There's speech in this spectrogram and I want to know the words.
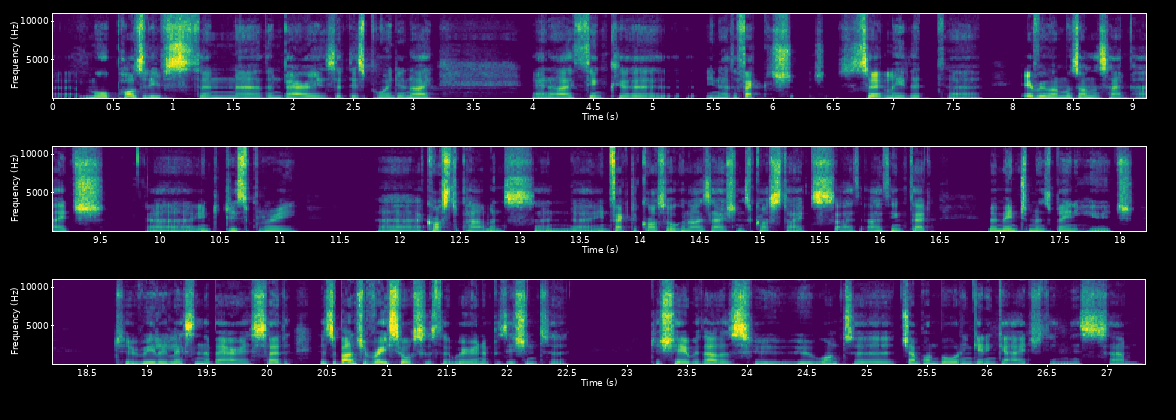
uh, more positives than uh, than barriers at this point, and I and I think uh, you know the fact sh- certainly that uh, everyone was on the same page, uh, interdisciplinary uh, across departments, and in fact across organisations, across states. I, I, think that momentum has been huge to really lessen the barriers. So there's a bunch of resources that we're in a position to to share with others who who want to jump on board and get engaged in this um,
